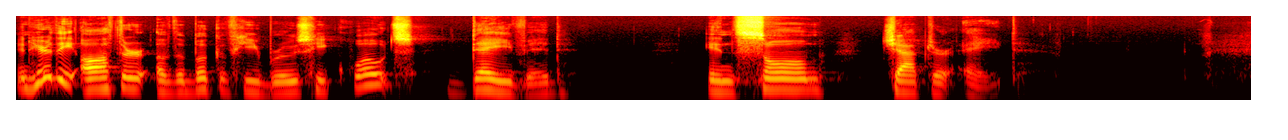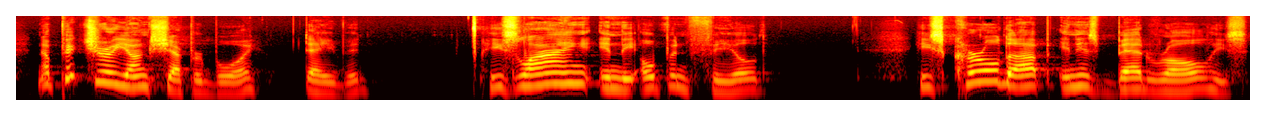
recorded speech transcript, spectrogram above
and here the author of the book of Hebrews, he quotes David in Psalm chapter 8. Now picture a young shepherd boy David. He's lying in the open field. He's curled up in his bedroll. He's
